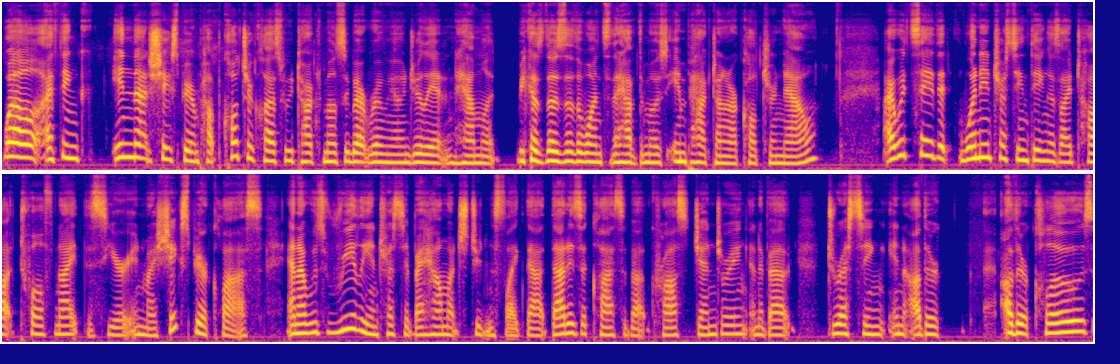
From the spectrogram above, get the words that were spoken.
Well, I think in that Shakespeare and pop culture class, we talked mostly about Romeo and Juliet and Hamlet because those are the ones that have the most impact on our culture now. I would say that one interesting thing is I taught Twelfth Night this year in my Shakespeare class, and I was really interested by how much students like that. That is a class about cross gendering and about dressing in other other clothes,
